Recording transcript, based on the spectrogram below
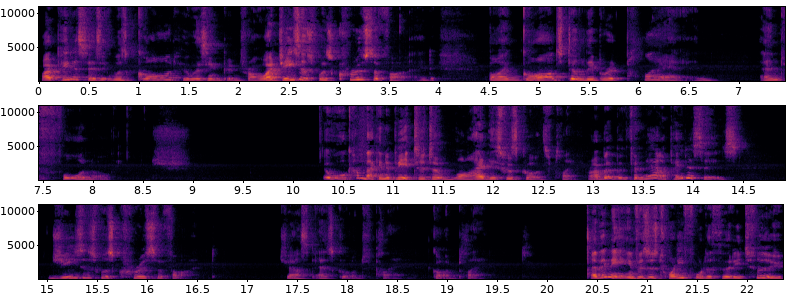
Why Peter says it was God who was in control. Why Jesus was crucified by God's deliberate plan and foreknowledge. We'll come back in a bit to, to why this was God's plan, right? But, but for now, Peter says Jesus was crucified just as God's plan, God planned. And then in verses 24 to 32,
